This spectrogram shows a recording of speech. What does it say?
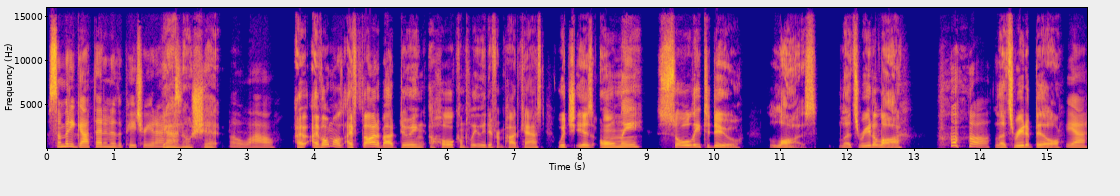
Somebody got that into the Patriot Act? Yeah, no shit. Oh, wow. I, I've almost I've thought about doing a whole completely different podcast, which is only solely to do laws. Let's read a law. Let's read a bill, yeah.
